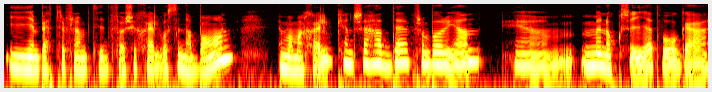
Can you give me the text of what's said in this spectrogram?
I en bättre framtid för sig själv och sina barn än vad man själv kanske hade från början. Eh, men också i att våga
